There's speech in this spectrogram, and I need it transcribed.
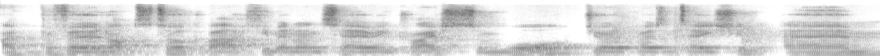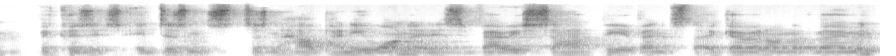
I prefer not to talk about humanitarian crisis and war during a presentation um, because it doesn't doesn't help anyone and it's very sad the events that are going on at the moment.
